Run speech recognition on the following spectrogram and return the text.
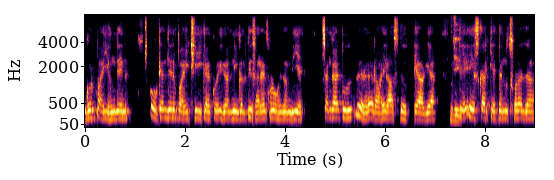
ਗੁਰ ਭਾਈ ਹੁੰਦੇ ਨੇ। ਉਹ ਕਹਿੰਦੇ ਨੇ ਭਾਈ ਠੀਕ ਹੈ ਕੋਈ ਗੱਲ ਨਹੀਂ ਗਲਤੀ ਸਾਰਿਆਂ ਕੋਲੋਂ ਹੋ ਜਾਂਦੀ ਹੈ। ਚੰਗਾ ਤੂੰ ਰਾਹੇ ਰਾਸ ਦੇ ਉੱਤੇ ਆ ਗਿਆ। ਤੇ ਇਸ ਕਰਕੇ ਤੈਨੂੰ ਥੋੜਾ ਜਿਹਾ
